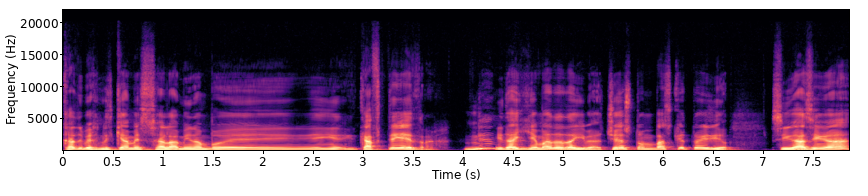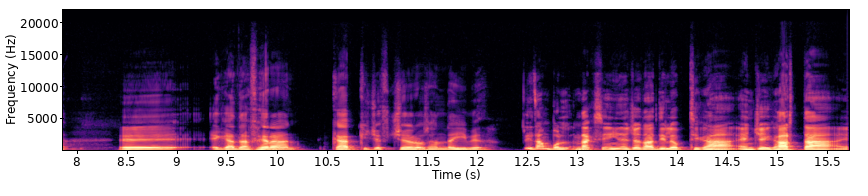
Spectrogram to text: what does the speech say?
κάτι παιχνίδια με Σαλαμίνα που ε, ε, καυτή έδρα. Ναι. Ήταν γεμάτα τα γήπεδα. Και στον μπάσκετ το ίδιο. Σιγά σιγά ε, ε, καταφέραν κάποιοι και ευκαιρώσαν τα γήπεδα. Ήταν πολλά. Εντάξει, είναι και τα τηλεοπτικά, είναι και η κάρτα. ε,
